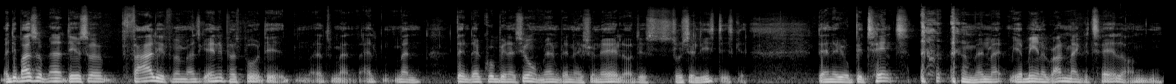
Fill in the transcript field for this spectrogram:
men det er, bare så, det er jo så farligt, men man skal endelig passe på, det, at, man, at man, den der kombination mellem det nationale og det socialistiske, den er jo betændt, men man, jeg mener godt, man kan tale om den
